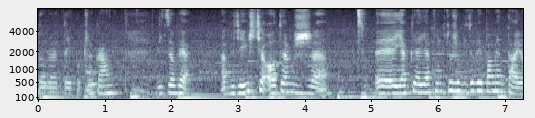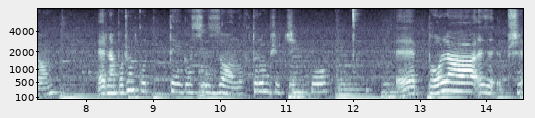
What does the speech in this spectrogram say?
dobra, tutaj poczekam. Widzowie, a wiedzieliście o tym, że e, jak, jak niektórzy widzowie pamiętają, na początku tego sezonu, w którymś odcinku e, Pola e, przy,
